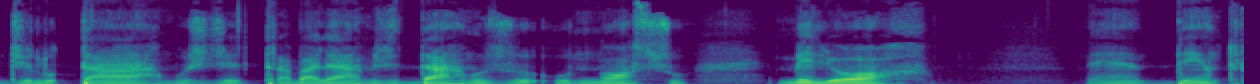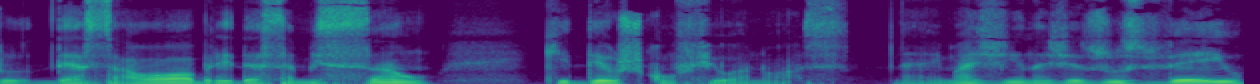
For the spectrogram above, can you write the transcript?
de lutarmos, de trabalharmos, de darmos o, o nosso melhor né, dentro dessa obra e dessa missão que Deus confiou a nós. Né? Imagina, Jesus veio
